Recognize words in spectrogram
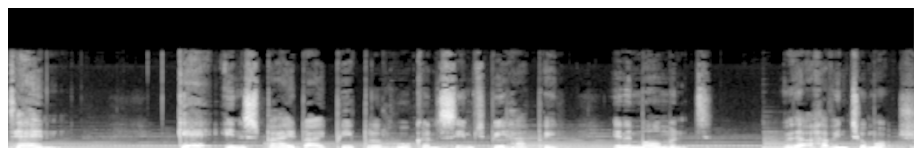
10. Get inspired by people who can seem to be happy in the moment without having too much.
